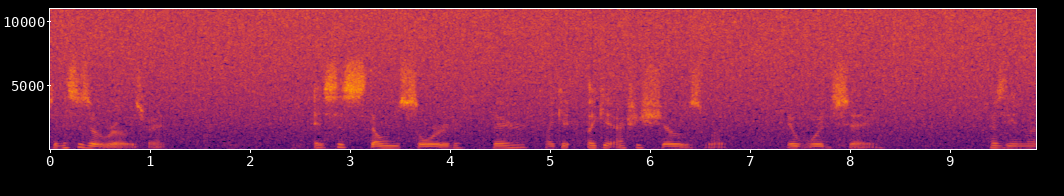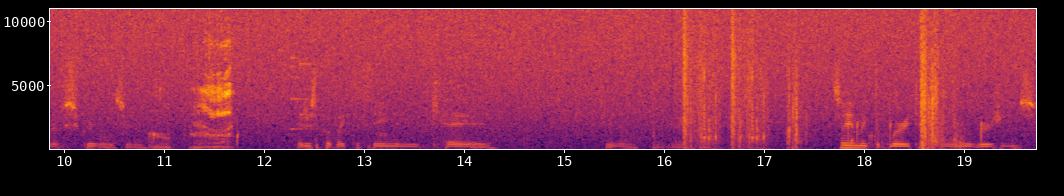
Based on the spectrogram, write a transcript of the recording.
So this is a rose, right? It says stone sword there. Like it, like it actually shows what it would say. Has the amount of scribbles, you know. I just put like the thing in K, you know. Like so I make the blurry text in the new versions.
